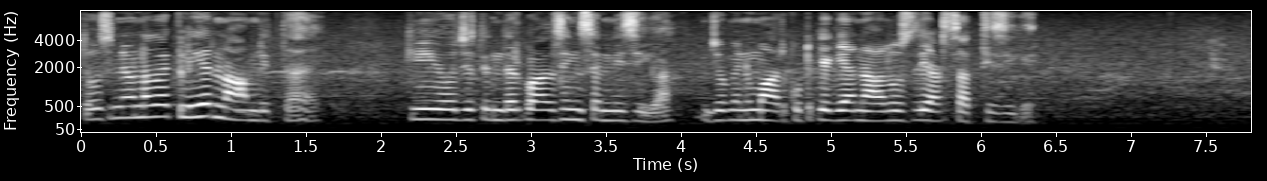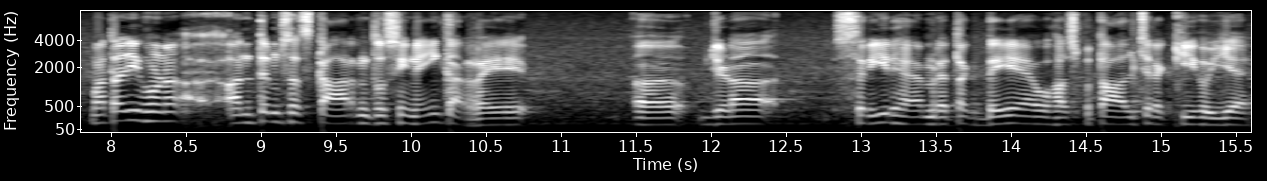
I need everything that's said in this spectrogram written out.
ਤਾਂ ਉਸਨੇ ਉਹਨਾਂ ਦਾ ਕਲੀਅਰ ਨਾਮ ਲਿੱਤਾ ਹੈ। ਕਿ ਉਹ ਜਤਿੰਦਰਪਾਲ ਸਿੰਘ ਸੰਨੀ ਸੀਗਾ ਜੋ ਮੈਨੂੰ ਮਾਰ ਕੁੱਟ ਕੇ ਗਿਆ ਨਾਲ ਉਸਦੇ ਅੱਠ ਸਾਥੀ ਸੀਗੇ। ਮਾਤਾ ਜੀ ਹੁਣ ਅੰਤਿਮ ਸੰਸਕਾਰ ਤੁਸੀਂ ਨਹੀਂ ਕਰ ਰਹੇ। ਜਿਹੜਾ ਸਰੀਰ ਹੈ ਮ੍ਰਿਤਕ ਦੇਹ ਹੈ ਉਹ ਹਸਪਤਾਲ 'ਚ ਰੱਖੀ ਹੋਈ ਹੈ।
